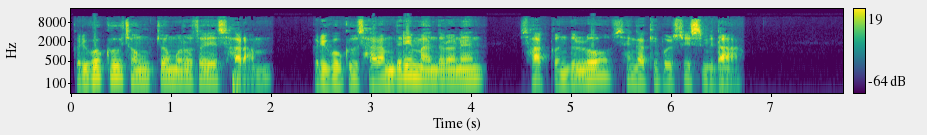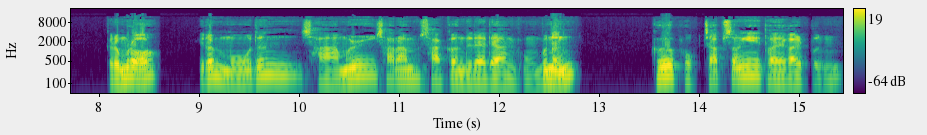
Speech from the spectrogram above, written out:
그리고 그 정점으로서의 사람, 그리고 그 사람들이 만들어낸 사건들로 생각해 볼 수 있습니다. 그러므로 이런 모든 사물, 사람, 사건들에 대한 공부는 그 복잡성이 더해갈 뿐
